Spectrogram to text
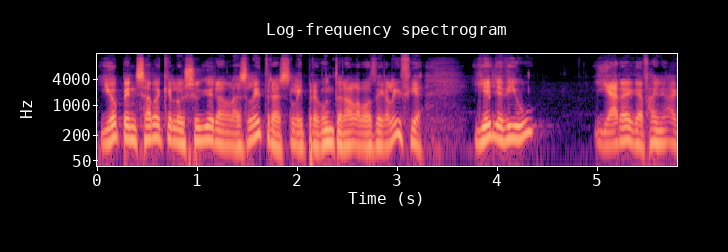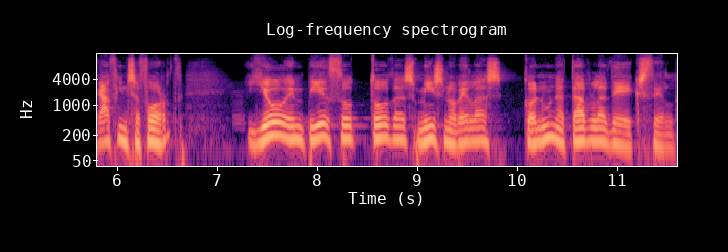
Yo pensaba que lo suyo eran las letras, le preguntan a la voz de Galicia. Y ella diu, y ara agafin-se fort, yo empiezo todas mis novelas con una tabla de Excel.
